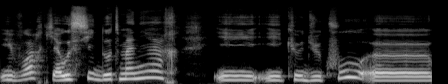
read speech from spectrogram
et voir qu'il y a aussi d'autres manières et, que du coup, euh,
